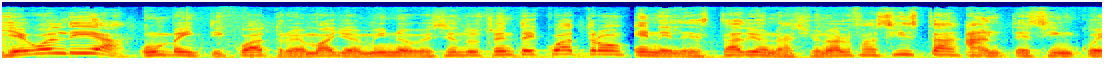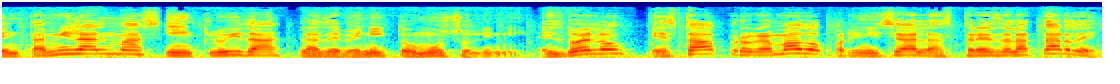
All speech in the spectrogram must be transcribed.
Llegó el día, un 24 de mayo de 1934, en el Estadio Nacional Fascista, ante 50.000 almas, incluida la de Benito Mussolini. El duelo estaba programado para iniciar a las 3 de la tarde,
